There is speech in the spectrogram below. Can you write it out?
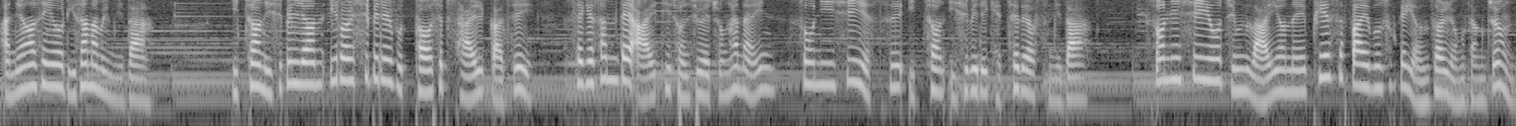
안녕하세요. 리사남입니다. 2021년 1월 11일부터 14일까지 세계 3대 IT 전시회 중 하나인 소니 CES 2021이 개최되었습니다. 소니 CEO 짐 라이언의 PS5 소개 연설 영상 중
